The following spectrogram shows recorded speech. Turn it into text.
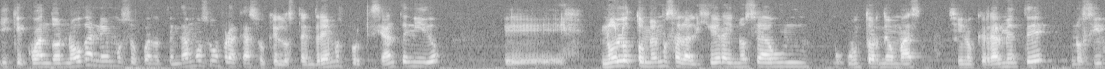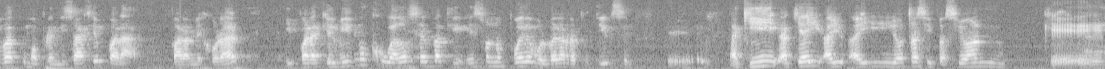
y que cuando no ganemos o cuando tengamos un fracaso, que los tendremos porque se han tenido, eh, no lo tomemos a la ligera y no sea un, un torneo más, sino que realmente nos sirva como aprendizaje para, para mejorar y para que el mismo jugador sepa que eso no puede volver a repetirse. Eh, aquí aquí hay, hay, otra situación que,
